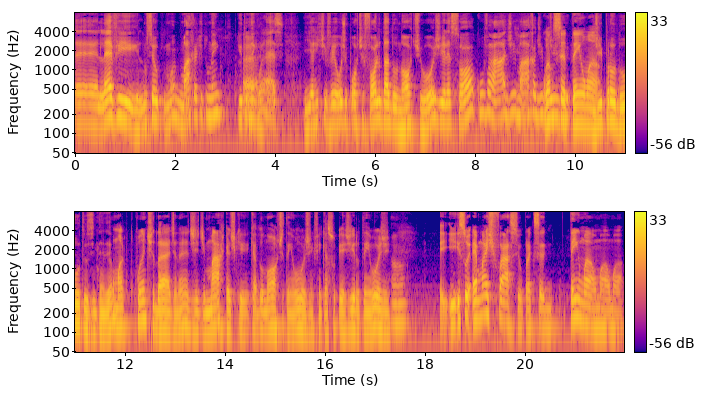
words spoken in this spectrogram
é, leve, não sei o que, uma marca que tu nem, que tu É. nem conhece. E a gente vê hoje o portfólio da do Norte hoje, ele é só curva A de marca de, Quando de, você de, tem uma, de produtos, entendeu? uma quantidade né, de, de marcas que, que a do Norte tem hoje, enfim, que a Super Giro tem hoje, e- e isso é mais fácil para que você tenha uma, uma, uma,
